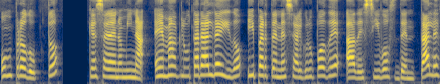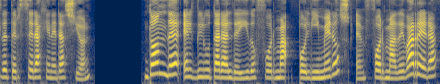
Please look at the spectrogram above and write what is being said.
un producto que se denomina hemaglutardehído y pertenece al grupo de adhesivos dentales de tercera generación, donde el glutaraldehído forma polímeros en forma de barrera,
